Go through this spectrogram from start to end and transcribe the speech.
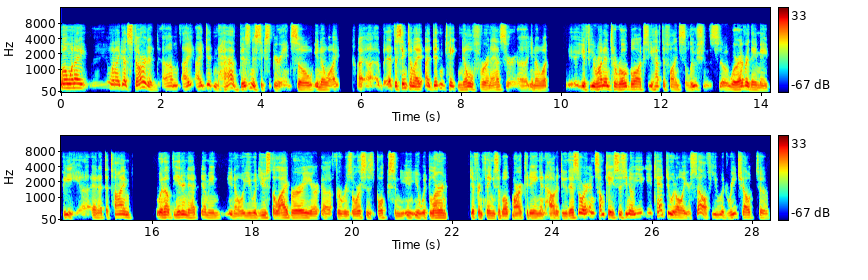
Well, when I when I got started, um, I I didn't have business experience, so you know I I, I, at the same time, I, I didn't take no for an answer. Uh, you know, if you run into roadblocks, you have to find solutions wherever they may be. Uh, and at the time, without the internet, I mean, you know, you would use the library or uh, for resources, books, and you, you would learn different things about marketing and how to do this. Or in some cases, you know, you, you can't do it all yourself. You would reach out to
